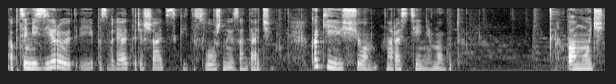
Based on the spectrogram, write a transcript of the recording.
оптимизирует и позволяет решать какие-то сложные задачи. Какие еще растения могут помочь?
